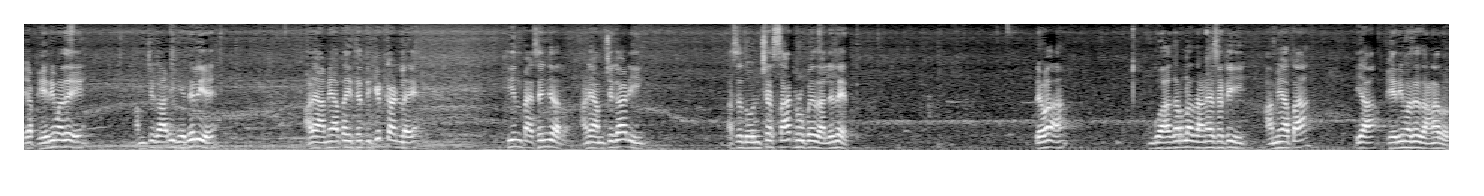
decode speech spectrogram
या फेरीमध्ये आमची गाडी गेलेली आहे. आणि आम्ही आता इथे तिकीट काढलं आहे तीन पॅसेंजर आणि आमची गाडी असे दोनशे साठ रुपये झालेले आहेत. तेव्हा गुहागरला जाण्यासाठी आम्ही आता या फेरीमध्ये जाणार आहोत.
